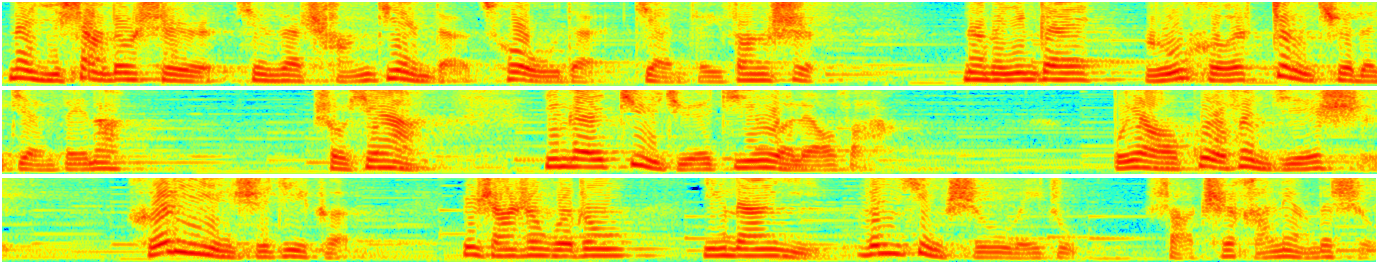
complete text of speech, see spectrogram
那以上都是现在常见的错误的减肥方式，那么应该如何正确的减肥呢？首先啊，应该拒绝饥饿疗法，不要过分节食，合理饮食即可。日常生活中应当以温性食物为主，少吃寒凉的食物，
